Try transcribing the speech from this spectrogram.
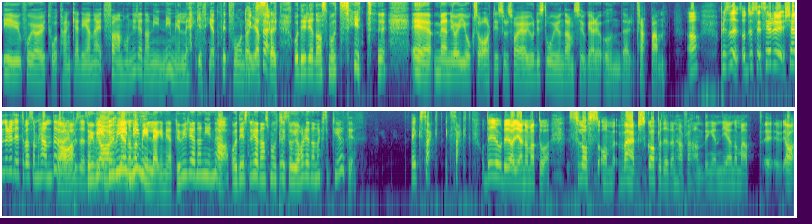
är ju, får jag ju två tankar. Det ena är att fan, hon är redan inne i min lägenhet med 200 Exakt. gäster och det är redan smutsigt. eh, men jag är ju också artig så då svarar jag, jo det står ju en dammsugare under trappan. Ja, precis. Och du, ser du, känner du lite vad som hände där? Ja, precis, du, är, du är inne att... i min lägenhet, du är redan inne ja. och det är redan smutsigt precis. och jag har redan accepterat det. Exakt, exakt. Och det gjorde jag genom att då slåss om värdskapet i den här förhandlingen genom att eh, ja,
